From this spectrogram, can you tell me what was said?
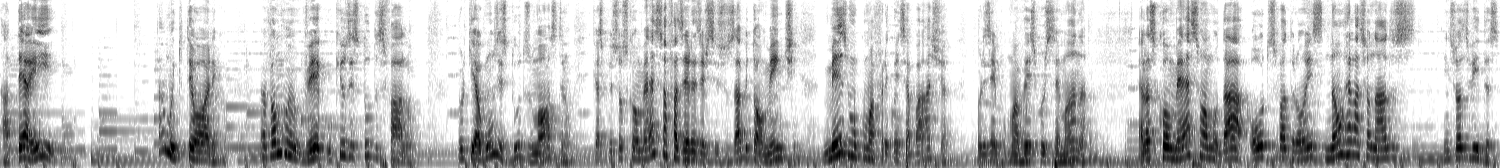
Até aí tá muito teórico, mas vamos ver o que os estudos falam. Porque alguns estudos mostram que as pessoas começam a fazer exercícios habitualmente mesmo com uma frequência baixa, por exemplo, uma vez por semana, elas começam a mudar outros padrões não relacionados em suas vidas.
